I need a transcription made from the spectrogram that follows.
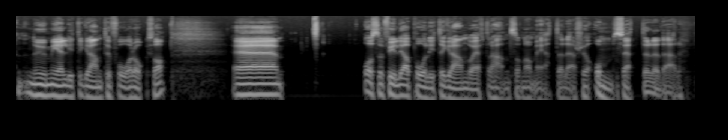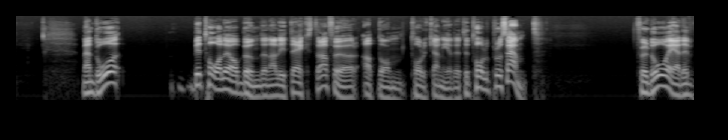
Nu med lite grann till får också. Eh, och så fyller jag på lite grann då efterhand som de äter där, så jag omsätter det där. Men då betalar jag bönderna lite extra för att de torkar ner det till 12 procent. För då är det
